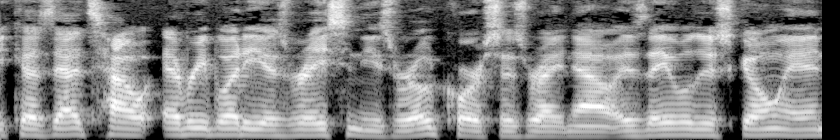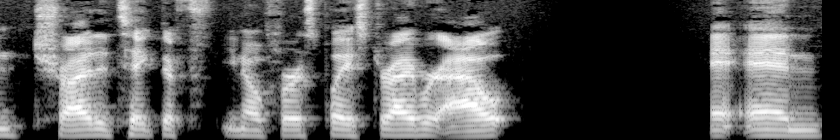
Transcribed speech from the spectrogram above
because that's how everybody is racing these road courses right now is they will just go in try to take the you know first place driver out and, and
